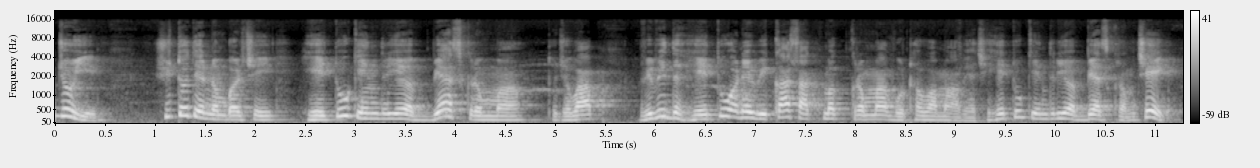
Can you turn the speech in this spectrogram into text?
જોઈએ. સિત્તોતેર નંબર છે, હેતુ કેન્દ્રીય અભ્યાસક્રમમાં, તો જવાબ, વિવિધ હેતુ અને વિકાસાત્મક ક્રમમાં ગોઠવવામાં આવ્યા છે. હેતુ કેન્દ્રીય અભ્યાસક્રમ છે.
